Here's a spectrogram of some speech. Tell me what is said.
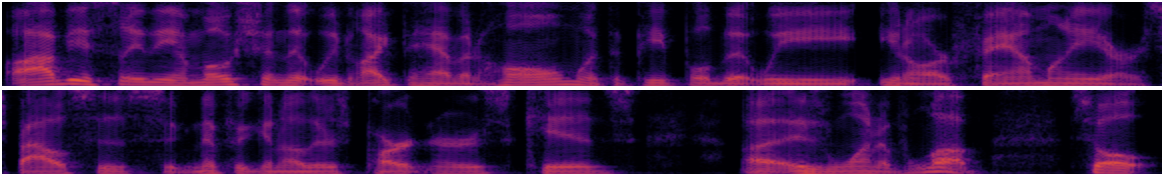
obviously the emotion that we'd like to have at home with the people that we, you know, our family, our spouses, significant others, partners, kids, uh, is one of love. So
